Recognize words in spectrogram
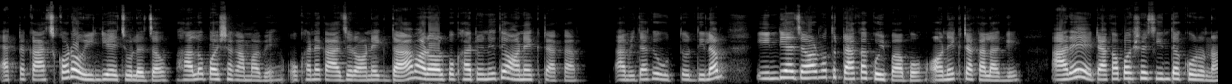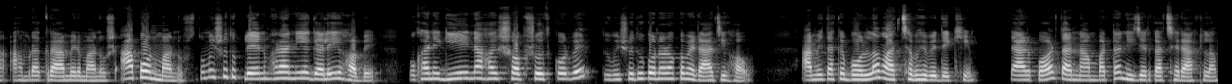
একটা কাজ করো, ইন্ডিয়ায় চলে যাও। ভালো পয়সা কামাবে। ওখানে কাজের অনেক দাম আর অল্প খাটুনিতে অনেক টাকা। আমি তাকে উত্তর দিলাম, ইন্ডিয়া যাওয়ার মতো টাকা কই পাবো? অনেক টাকা লাগে। আরে টাকা পয়সা চিন্তা করো না, আমরা গ্রামের মানুষ, আপন মানুষ, তুমি শুধু প্লেন ভাড়া নিয়ে গেলেই হবে। ওখানে গিয়েই না হয় সব শোধ করবে, তুমি শুধু কোনো রকমে রাজি হও। আমি তাকে বললাম আচ্ছা ভেবে দেখি। তারপর তার নাম্বারটা নিজের কাছে রাখলাম।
